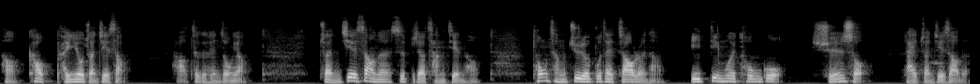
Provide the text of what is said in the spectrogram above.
好，靠朋友转介绍。好，这个很重要。转介绍呢是比较常见的哈，通常俱乐部在招人哈，一定会通过选手来转介绍的，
